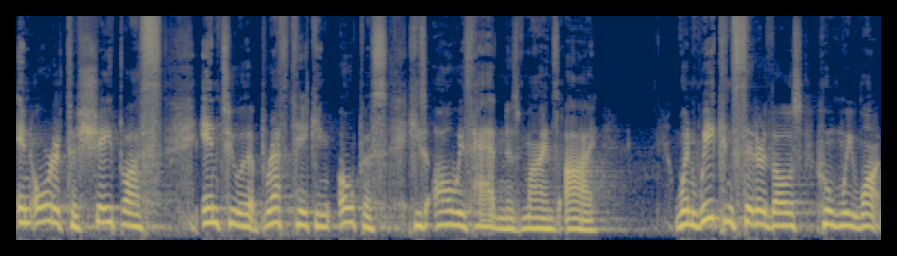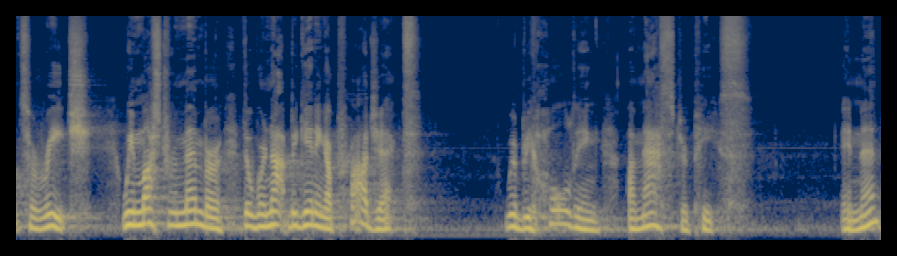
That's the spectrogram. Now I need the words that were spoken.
in order to shape us into a breathtaking opus He's always had in His mind's eye. When we consider those whom we want to reach, we must remember that we're not beginning a project, we're beholding a masterpiece. Amen?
